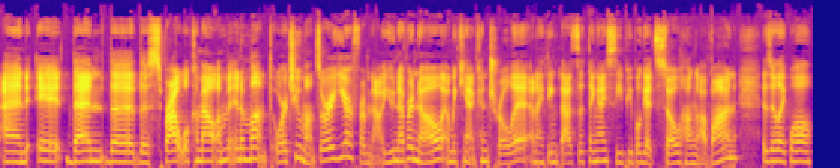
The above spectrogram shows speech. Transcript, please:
and it then the the sprout will come out um, in a month or two months or a year from now. You never know, and we can't control it. And I think that's the thing I see people get so hung up on is they're like, well.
